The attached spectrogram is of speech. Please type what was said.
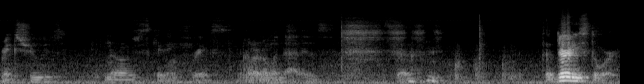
Rick's shoes. No, I'm just kidding. Rick's. I don't know what that is. It's a, it's a dirty store.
